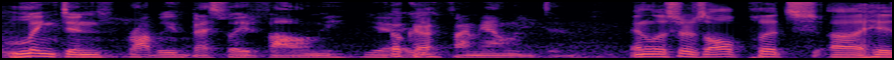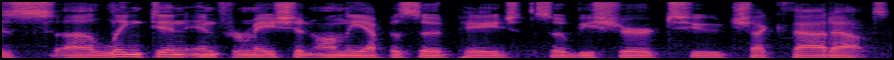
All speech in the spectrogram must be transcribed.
Linkedin probably the best way to follow me. Yeah okay. find me on linkedin. And listeners, I'll put uh, his uh, LinkedIn information on the episode page, so be sure to check that out.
